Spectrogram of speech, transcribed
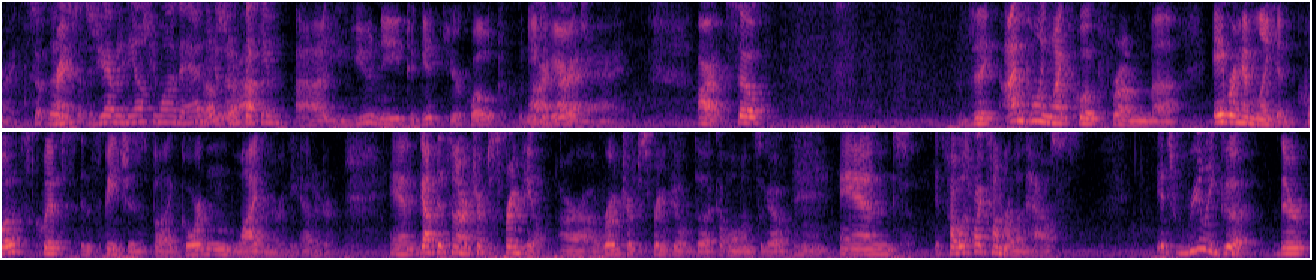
right. So, That's- Francis, did you have anything else you wanted to add? No, 'Cause sir. I don't think you. uh, you you need to get your quote. We need All to right, hear all it. right, all right. All right, so the I'm pulling my quote from uh, Abraham Lincoln: "Quotes, quips, and speeches" by Gordon Leidner, the editor. And got this in our trip to Springfield, our uh, road trip to Springfield uh, a couple of months ago, and it's published by Cumberland House. It's really good. They're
